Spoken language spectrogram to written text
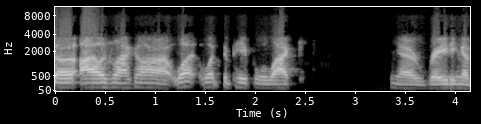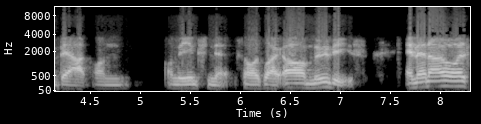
So I was like, all right, what what do people like? you know, reading about on on the internet. So I was like, oh, movies. And then I always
